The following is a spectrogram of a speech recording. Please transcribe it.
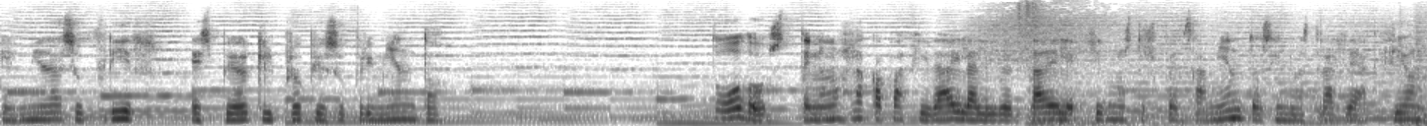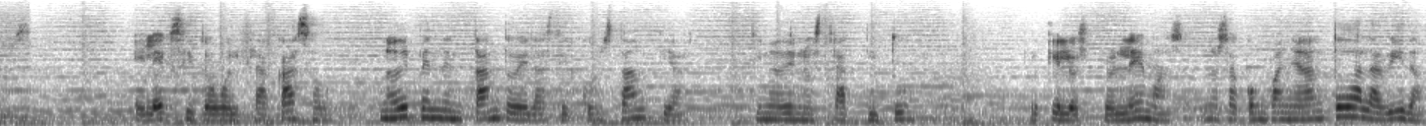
El miedo a sufrir es peor que el propio sufrimiento. Todos tenemos la capacidad y la libertad de elegir nuestros pensamientos y nuestras reacciones. El éxito o el fracaso no dependen tanto de las circunstancias, sino de nuestra actitud porque los problemas nos acompañarán toda la vida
